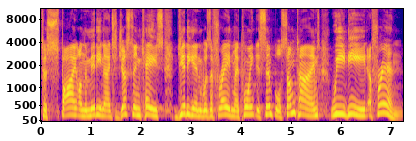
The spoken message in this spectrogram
to spy on the Midianites just in case Gideon was afraid. My point is simple. Sometimes we need a friend.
